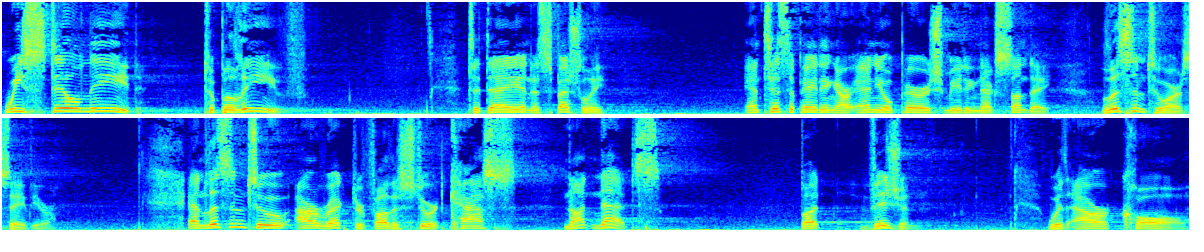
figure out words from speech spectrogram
we still need to believe today and especially anticipating our annual parish meeting next Sunday, listen to our Savior. And listen to our rector, Father Stewart, cast not nets, but vision with our call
